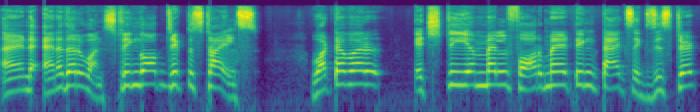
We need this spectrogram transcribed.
And another one string object styles. Whatever HTML formatting tags existed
